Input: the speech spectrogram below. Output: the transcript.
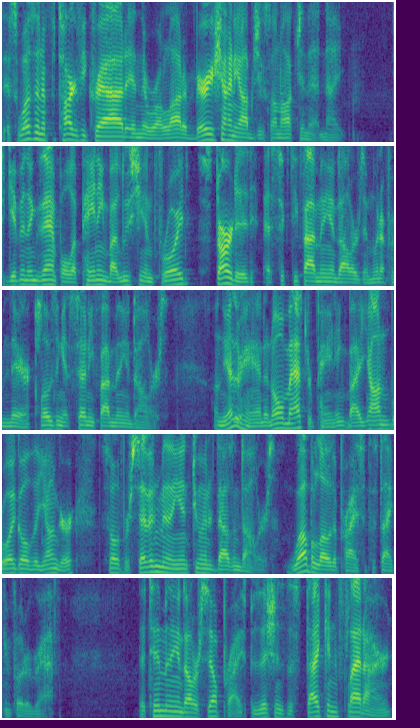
This wasn't a photography crowd, and there were a lot of very shiny objects on auction that night. To give an example, a painting by Lucian Freud started at $65 million and went up from there, closing at $75 million. On the other hand, an old master painting by Jan Bruegel the Younger sold for $7,200,000, well below the price of the Steichen photograph. The $10 million sale price positions the Steichen Flatiron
